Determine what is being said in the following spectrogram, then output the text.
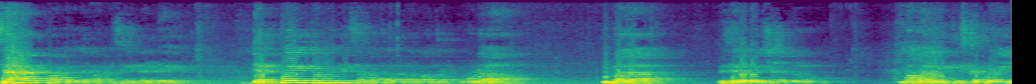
శాడ్ పార్ట్ ఆఫ్ డెమోక్రసీ ఏంటంటే డెబ్బై తొమ్మిది సంవత్సరాల తర్వాత కూడా ఇవాళ రిజర్వేషన్లు మమ్మల్ని తీసుకుపోయి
